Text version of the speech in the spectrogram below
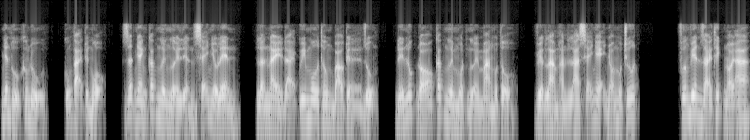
nhân thủ không đủ, cũng tại tuyển mộ, rất nhanh các ngươi người liền sẽ nhiều lên, lần này đại quy mô thông báo tuyển dụng, đến lúc đó các ngươi một người mang một tổ, việc làm hẳn là sẽ nhẹ nhõm một chút. Phương viên giải thích nói a,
